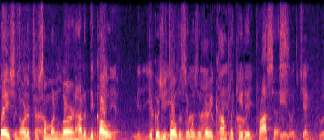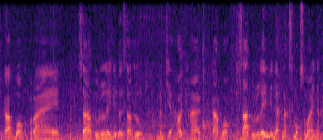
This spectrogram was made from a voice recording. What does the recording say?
place in order to Which, uh, someone learn how to នេះ decode? មានរយៈ Because you ពេល told us it ប្រមាណ was a ដែរ very ដើម្បី complicated ឲ្យ process. គេនោះចេះធ្វើការបកប្រែសារទូរលេខនេះដោយសារលោកបញ្ជាក់ឲ្យថាការបកសារទូរលេខមានលក្ខណៈស្មុគស្មាញណាស់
